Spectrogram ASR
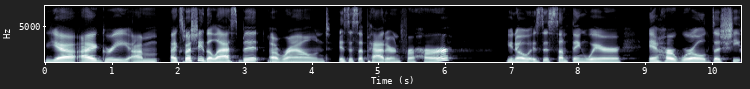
Yeah, I agree. I'm especially the last bit around is this a pattern for her? You know, is this something where in her world does she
